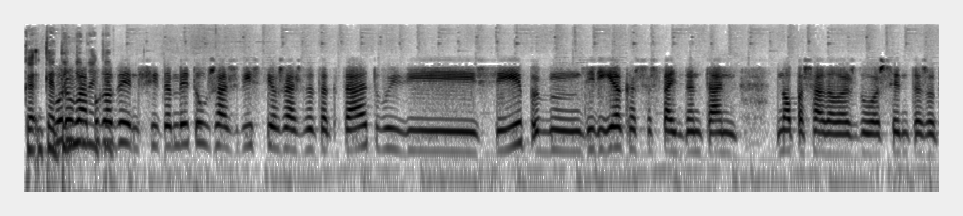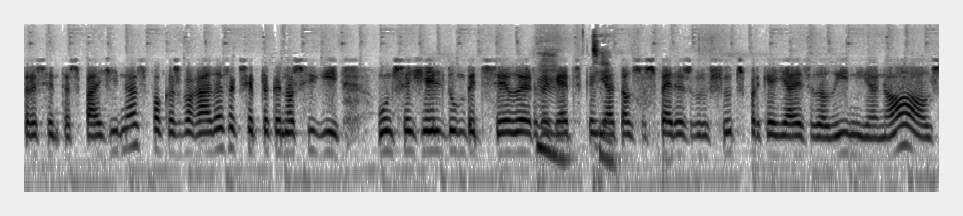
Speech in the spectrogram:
que, que tinguin aquest... Probablement, si també tu els has vist i els has detectat, vull dir, sí, mm, diria que s'està intentant no passar de les 200 o 300 pàgines, poques vegades, excepte que no sigui un segell d'un bestseller mm, d'aquests que sí. ja te'ls esperes gruixuts perquè ja és la línia, no? Els,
